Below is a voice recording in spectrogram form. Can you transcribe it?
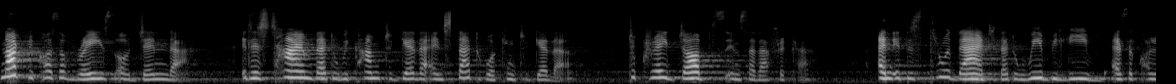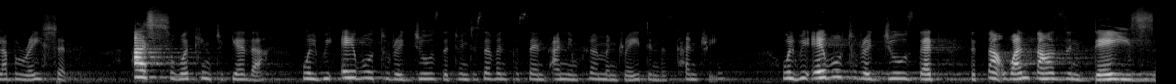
not because of race or gender, it is time that we come together and start working together to create jobs in South Africa. And it is through that that we believe, as a collaboration, us working together will be able to reduce the 27% unemployment rate in this country. We'll be able to reduce that the 1,000 days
